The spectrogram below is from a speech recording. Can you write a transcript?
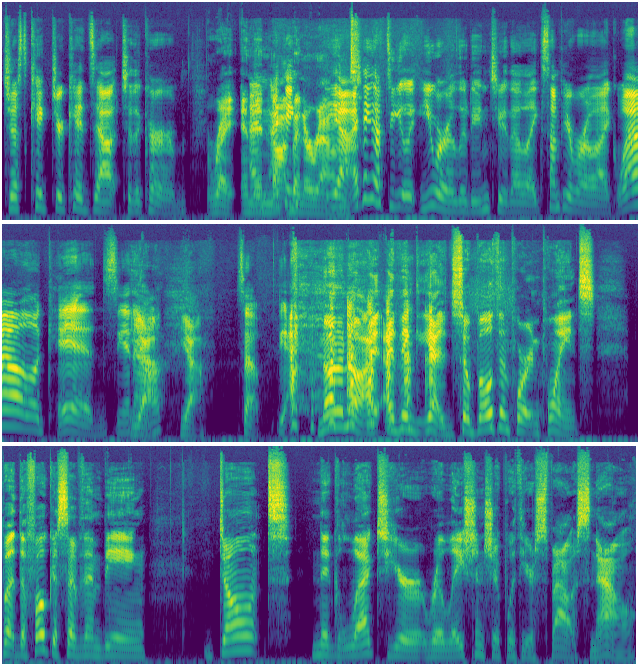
just kicked your kids out to the curb. right. And then I not think- been around. Yeah, I think that's what you, you were alluding to that like some people are like, well, kids, you know. Yeah. Yeah. So, yeah. no, no, no. I, I think yeah. So both important points, but the focus of them being, don't neglect your relationship with your spouse now,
